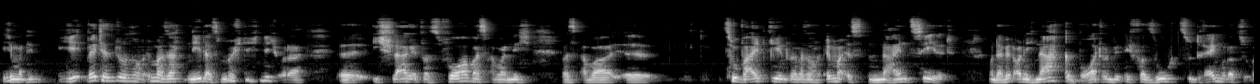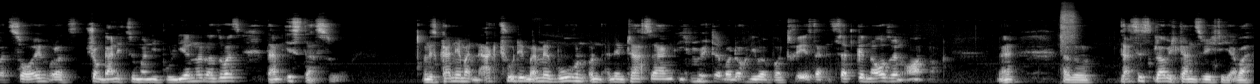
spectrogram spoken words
jemand in welcher Situation auch immer sagt, nee, das möchte ich nicht oder äh, ich schlage etwas vor, was aber nicht, was aber äh, zu weitgehend oder was auch immer ist, nein zählt. Und da wird auch nicht nachgebohrt und wird nicht versucht zu drängen oder zu überzeugen oder schon gar nicht zu manipulieren oder sowas, dann ist das so. Und es kann jemand ein Aktshooting bei mir buchen und an dem Tag sagen, ich möchte aber doch lieber Porträts, dann ist das genauso in Ordnung. Ne? Also das ist, glaube ich, ganz wichtig. Aber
